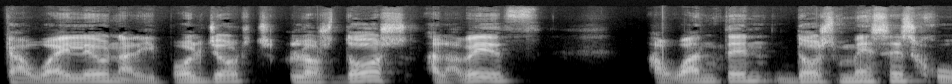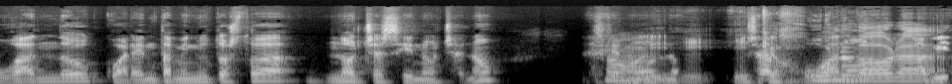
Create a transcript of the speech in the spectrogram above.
Kawhi Leonard y Paul George, los dos a la vez, aguanten dos meses jugando 40 minutos toda noche sí noche, ¿no? Es que No, no- y, no- y- y o sea, que jugando uno ahora. todavía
